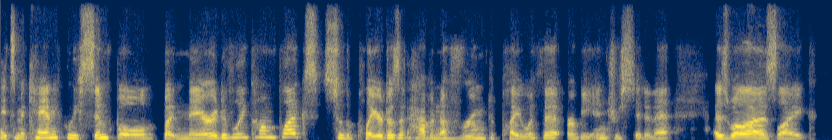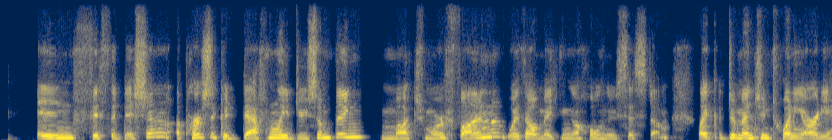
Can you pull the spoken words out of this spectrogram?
it's mechanically simple, but narratively complex. So the player doesn't have enough room to play with it or be interested in it, as well as like in fifth edition, a person could definitely do something much more fun without making a whole new system. Like Dimension 20 already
